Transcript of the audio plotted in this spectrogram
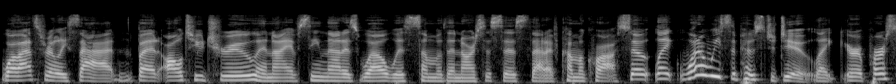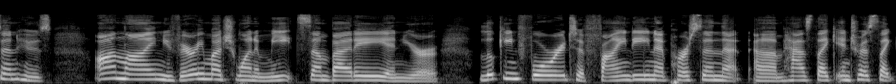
Well, that's really sad, but all too true. And I have seen that as well with some of the narcissists that I've come across. So, like, what are we supposed to do? Like, you're a person who's online, you very much want to meet somebody, and you're looking forward to finding a person that um, has like interests. Like,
